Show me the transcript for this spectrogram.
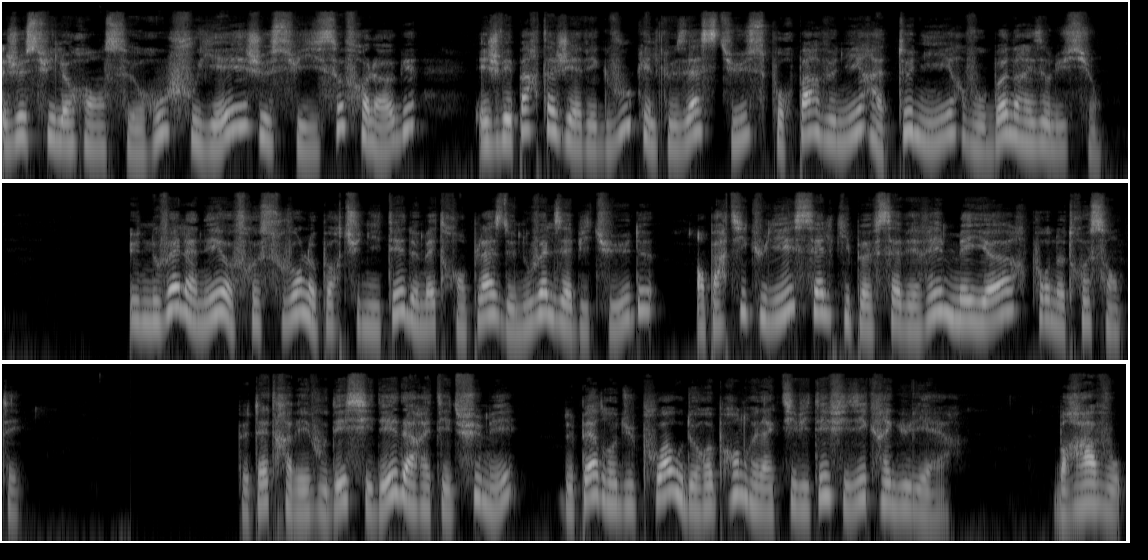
je suis Laurence Roufouillet, je suis sophrologue et je vais partager avec vous quelques astuces pour parvenir à tenir vos bonnes résolutions. Une nouvelle année offre souvent l'opportunité de mettre en place de nouvelles habitudes, en particulier celles qui peuvent s'avérer meilleures pour notre santé. Peut-être avez-vous décidé d'arrêter de fumer, de perdre du poids ou de reprendre une activité physique régulière. Bravo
